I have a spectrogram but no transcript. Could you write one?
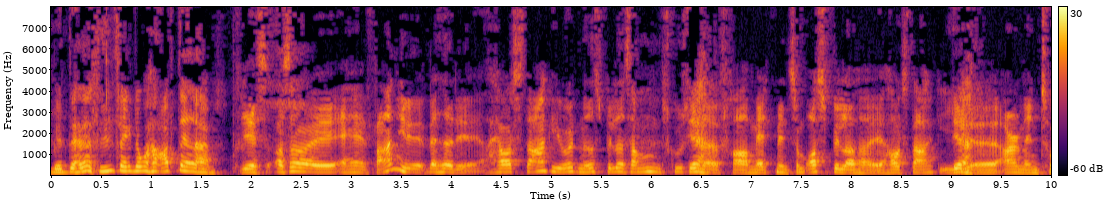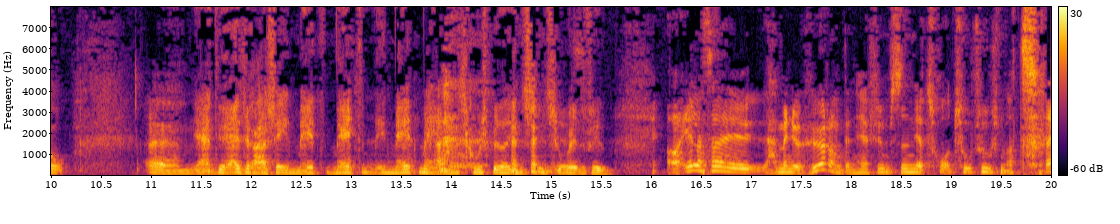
Men der er så ikke nogen har opdaget ham. Yes, og så øh, er faren hvad hedder det, Howard Stark i øvrigt med, spiller samme skuespiller Ja. fra Mad Men, som også spiller øh, Howard Stark i Ja. øh, Iron Man 2. Øhm, Ja, det er altid rart at se en, mad, mad, en madman en skuespiller i en, en superheltefilm. Og ellers så øh, har man jo hørt om den her film siden, jeg tror, 2003.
